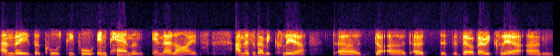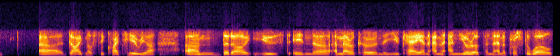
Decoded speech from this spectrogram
and they that cause people impairment in their lives. And there's a very clear uh, uh, uh, there are very clear um, uh, diagnostic criteria um, that are used in uh, America and the UK and, and, and Europe and, and across the world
